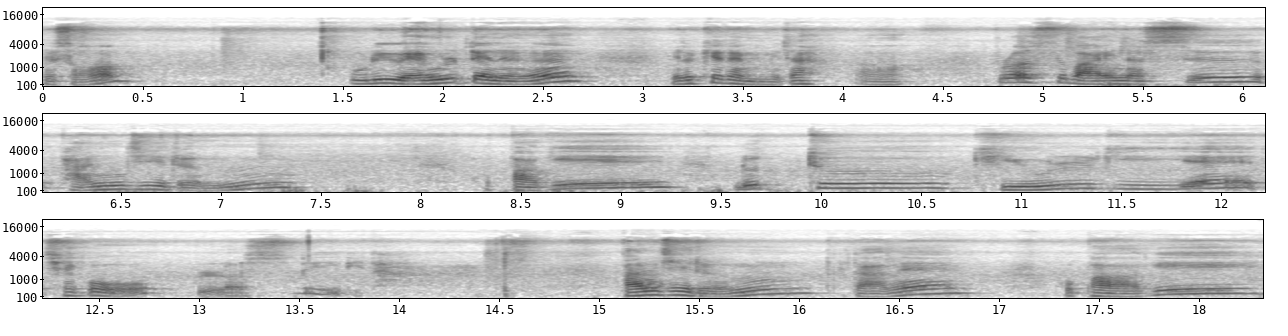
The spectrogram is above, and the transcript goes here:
그래서 우리 외울 때는 이렇게 됩니다. 어, 플러스 마이너스 반지름 곱하기 루트 기울기의 제곱 플러스 1이다. 반지름 그 다음에 곱하기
